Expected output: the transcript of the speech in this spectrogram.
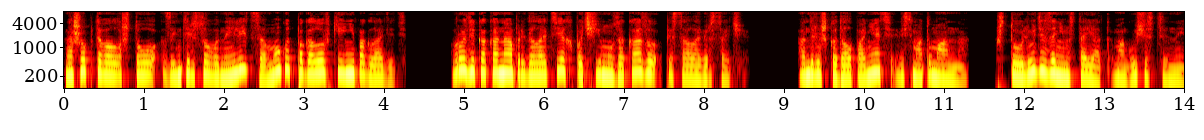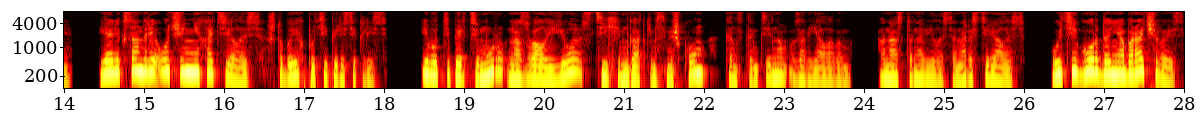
нашептывал, что заинтересованные лица могут по головке и не погладить. Вроде как она предала тех, по чьему заказу писала о Версаче. Андрюшка дал понять весьма туманно, что люди за ним стоят могущественные, и Александре очень не хотелось, чтобы их пути пересеклись. И вот теперь Тимур назвал ее с тихим гадким смешком Константином Завьяловым. Она остановилась, она растерялась. Уйти гордо, не оборачиваясь?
